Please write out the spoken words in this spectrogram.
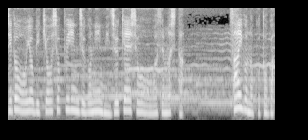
児童及び教職員15人に重軽傷を負わせました。最後の言葉。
